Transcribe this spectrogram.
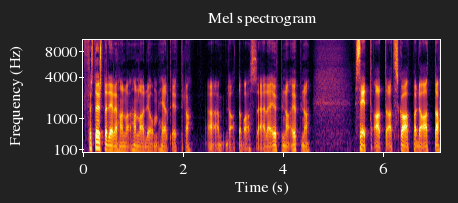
för största delen handlar, handlar det om helt öppna Äh, databaser eller öppna, öppna sätt att, att skapa data.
